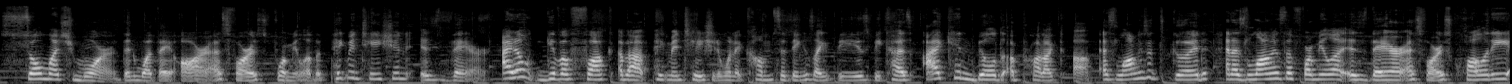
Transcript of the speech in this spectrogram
so much more than what they are as far as formula. The pigmentation is there. I don't give a fuck about pigmentation when it comes to things like these because I can build a product up. As long as it's good and as long as the formula is there as far as quality,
